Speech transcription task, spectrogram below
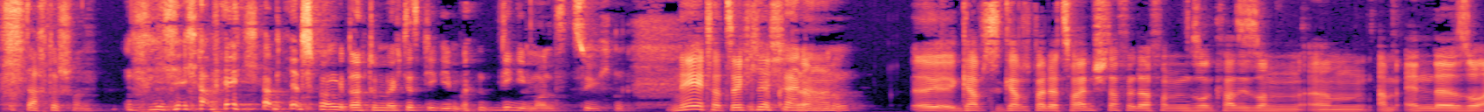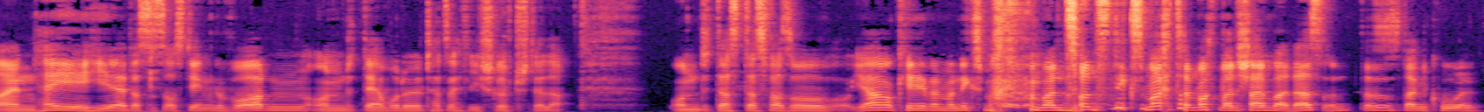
Ich dachte schon. Ich habe ich hab jetzt schon gedacht, du möchtest Digim Digimons züchten. Nee, Ich tatsächlich. habe keine ähm, Ahnung. Äh, gab's gab's bei der zweiten Staffel davon so quasi so ein ähm, am Ende so ein Hey hier das ist aus denen geworden und der wurde tatsächlich Schriftsteller. Und das das war so ja okay wenn man nichts macht wenn man sonst nichts macht dann macht man scheinbar das und das ist dann cool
